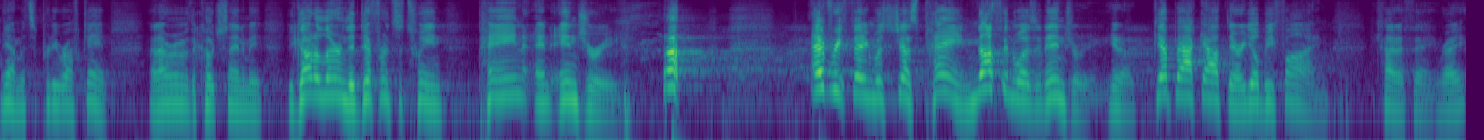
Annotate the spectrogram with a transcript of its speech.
Yeah, it's a pretty rough game. And I remember the coach saying to me, you got to learn the difference between pain and injury. Everything was just pain. Nothing was an injury. You know, get back out there, you'll be fine, kind of thing, right?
